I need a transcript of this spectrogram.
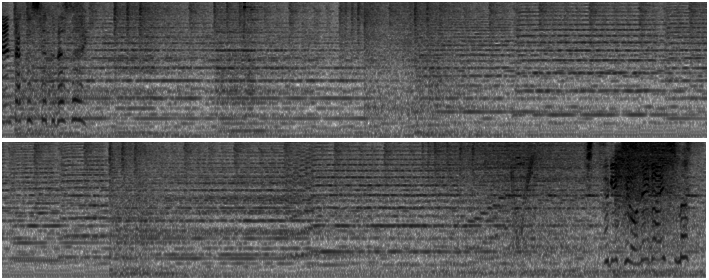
選択してください。出撃お願いします。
